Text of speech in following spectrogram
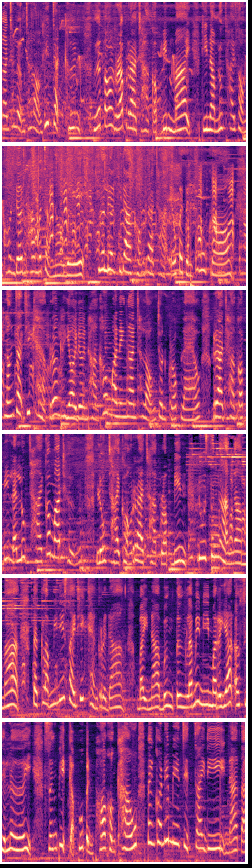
งานเฉลิมฉลองที่จัดขึ้น เพื่อต้อนรับราชากอบบินไม้ที่นำลูกชายสองคนเดินทางมาจากนอร์เวย์เพื่อเลือกธิดาของราชาเอลไปเป็นคู่ครอง หลังจากที่แขกเริ่มทยอยเดินทางเข้ามาในงานฉลองจนครบแล้ว ราชากอบบินและลูกชายก็มาถึง ลูกชายของราชากอบบินดูสง่างามมาก แต่กลับมีนิสัยที่แข็งกระด้าง ใบหน้าบึ้งตึงและไม่มีมารยาทเอาเสียเลย ซึ่งผิดกับผู้เป็นพ่อของเขา เป็นคนที่มีจิตใจดี หน้าตา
